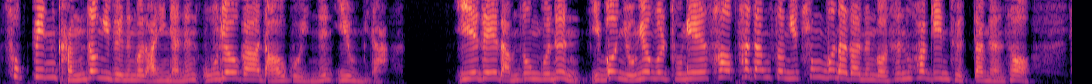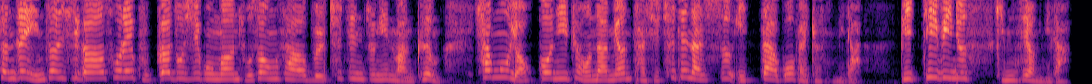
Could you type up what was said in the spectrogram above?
속빈 강정이 되는 것 아니냐는 우려가 나오고 있는 이유입니다. 이에 대해 남동구는 이번 용역을 통해 사업 타당성이 충분하다는 것은 확인됐다면서 현재 인천시가 소래 국가도시공원 조성 사업을 추진 중인 만큼 향후 여건이 변하면 다시 추진할 수 있다고 밝혔습니다. BTV 뉴스 김지영입니다.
